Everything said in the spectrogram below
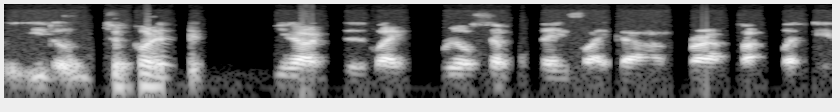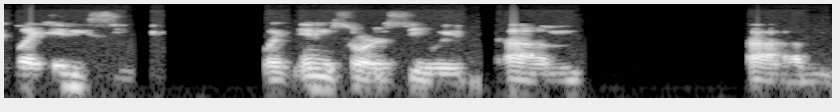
you know to put it you know like real simple things like um, like, like any seaweed, like any sort of seaweed. Um, um,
